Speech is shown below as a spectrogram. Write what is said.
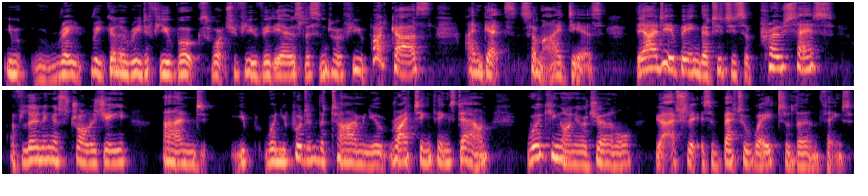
You're re- re- going to read a few books, watch a few videos, listen to a few podcasts, and get some ideas. The idea being that it is a process of learning astrology, and you, when you put in the time and you're writing things down, working on your journal, you actually it's a better way to learn things.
